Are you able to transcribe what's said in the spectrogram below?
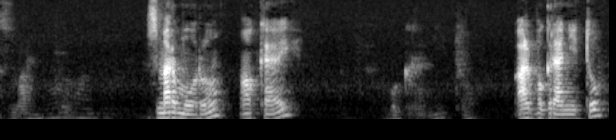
Z marmuru Z marmuru, okej. albo granitu. Albo granitu.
